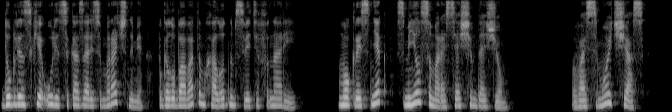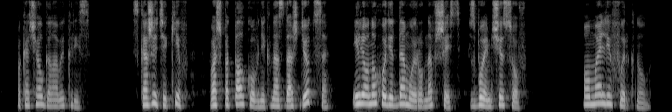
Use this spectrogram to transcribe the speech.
Дублинские улицы казались мрачными в голубоватом холодном свете фонарей. Мокрый снег сменился моросящим дождем. «Восьмой час», — покачал головой Крис. «Скажите, Кив, ваш подполковник нас дождется? Или он уходит домой ровно в шесть, с боем часов?» О'Мелли фыркнул.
